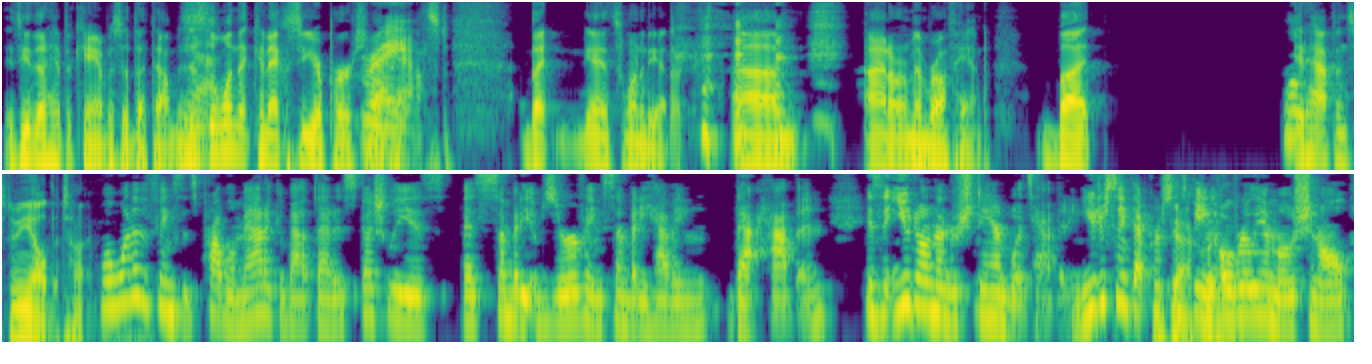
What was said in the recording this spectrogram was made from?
it's either the hippocampus or the thalamus. Yeah. It's the one that connects to your personal right. past, but yeah, it's one or the other. Um, I don't remember offhand, but Well- it happens to me all the time. Well, one of the things that's problematic about that, especially as as somebody observing somebody having that happen, is that you don't understand what's happening. You just think that person's being overly emotional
